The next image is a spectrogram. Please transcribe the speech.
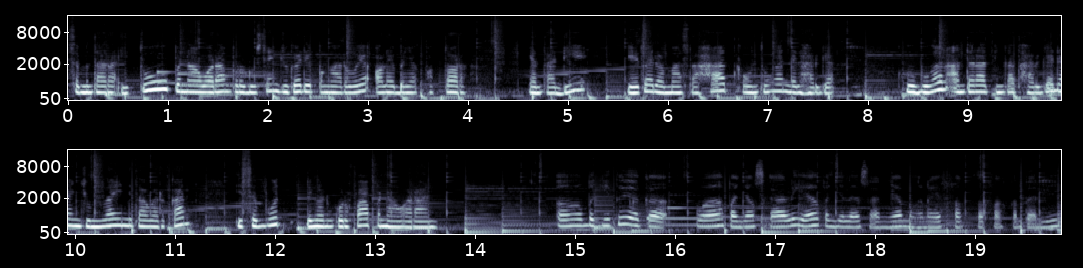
Sementara itu, penawaran produsen juga dipengaruhi oleh banyak faktor. Yang tadi, yaitu ada maslahat, keuntungan, dan harga. Hubungan antara tingkat harga dan jumlah yang ditawarkan disebut dengan kurva penawaran. Oh, begitu ya, Kak. Wah, panjang sekali ya penjelasannya mengenai faktor-faktor tadi.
